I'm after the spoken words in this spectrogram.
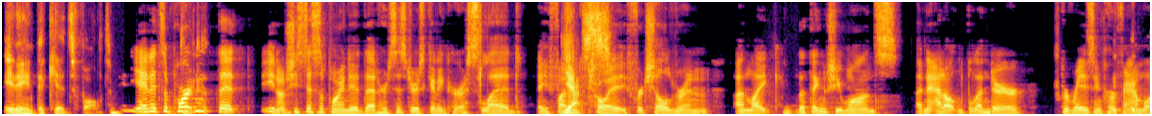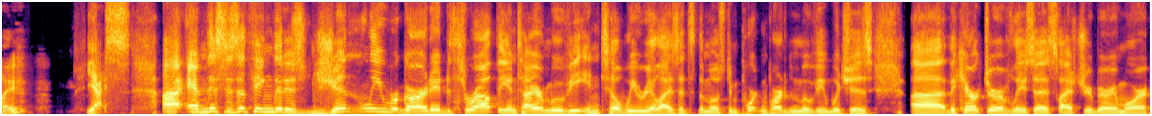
it ain't the kid's fault. Yeah, and it's important yeah. that you know she's disappointed that her sister is getting her a sled, a fun yes. toy for children, unlike the thing she wants, an adult blender for raising her family. Yes. Uh, and this is a thing that is gently regarded throughout the entire movie until we realize it's the most important part of the movie, which is uh, the character of Lisa slash Drew Barrymore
